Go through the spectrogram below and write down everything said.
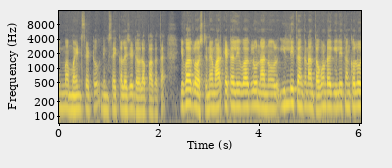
ನಿಮ್ಮ ಮೈಂಡ್ ಸೆಟ್ಟು ನಿಮ್ಮ ಸೈಕಾಲಜಿ ಡೆವಲಪ್ ಆಗುತ್ತೆ. ಇವಾಗಲೂ ಅಷ್ಟೇ ಮಾರ್ಕೆಟಲ್ಲಿ ಇವಾಗಲೂ ನಾನು ಇಲ್ಲಿ ತನಕ ನಾನು ತೊಗೊಂಡೋಗಿ ಇಲ್ಲಿ ತನಕಲೂ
